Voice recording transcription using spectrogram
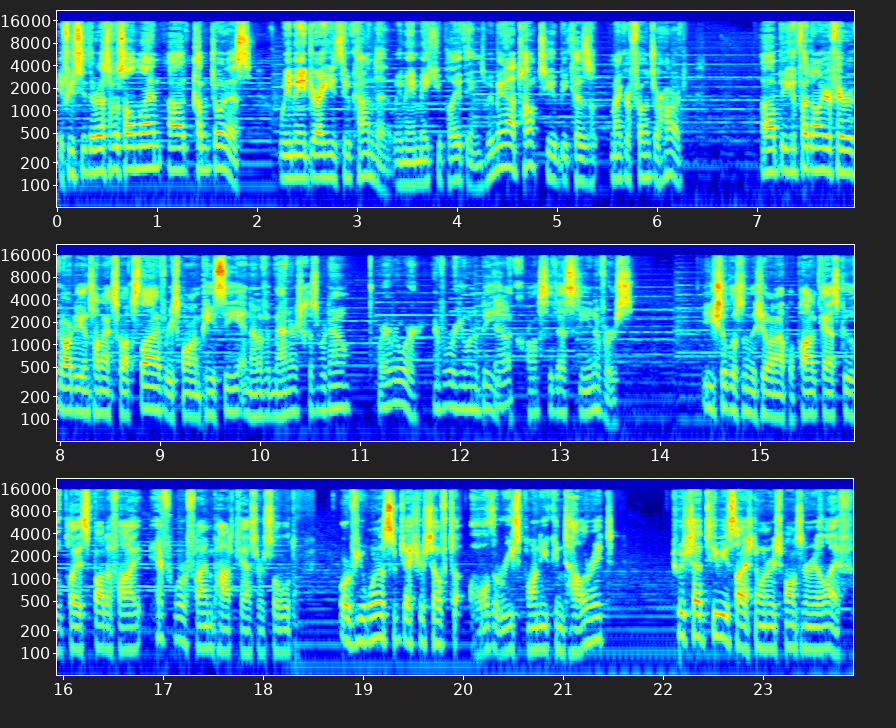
If you see the rest of us online, uh, come join us. We may drag you through content. We may make you play things. We may not talk to you because microphones are hard. Uh, but you can find all your favorite Guardians on Xbox Live, respawn on PC, and none of it matters because we're now we're everywhere, everywhere you want to be Yep. across the Destiny universe. You should listen to the show on Apple Podcasts, Google Play, Spotify, everywhere fine podcasts are sold. Or if you want to subject yourself to all the respawn you can tolerate, twitch.tv slash no one respawns in real life.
